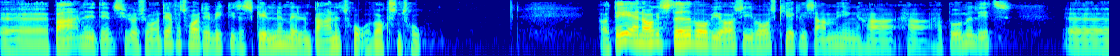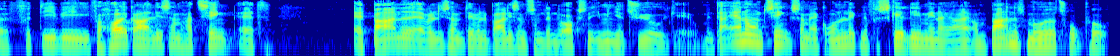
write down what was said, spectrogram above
øh, barnet i den situation. Og derfor tror jeg, det er vigtigt at skelne mellem barnetro og voksentro. Og det er nok et sted, hvor vi også i vores kirkelige sammenhæng har, har, har bummet lidt øh, fordi vi i for høj grad ligesom har tænkt, at, at barnet er vel ligesom, det er vel bare ligesom som den voksne i miniatyrudgave. Men der er nogle ting, som er grundlæggende forskellige, mener jeg, om barnets måde at tro på.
